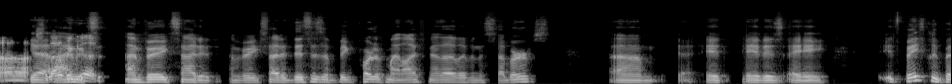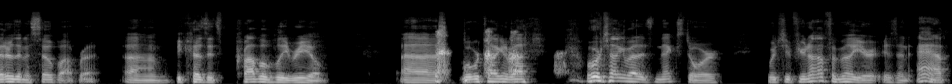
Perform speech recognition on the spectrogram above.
Uh, Yeah, so I'm ex- I'm very excited. I'm very excited. This is a big part of my life now that I live in the suburbs. Um, it it is a it's basically better than a soap opera um, because it's probably real. Uh, what we're talking about, what we're talking about is Nextdoor, which, if you're not familiar, is an app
